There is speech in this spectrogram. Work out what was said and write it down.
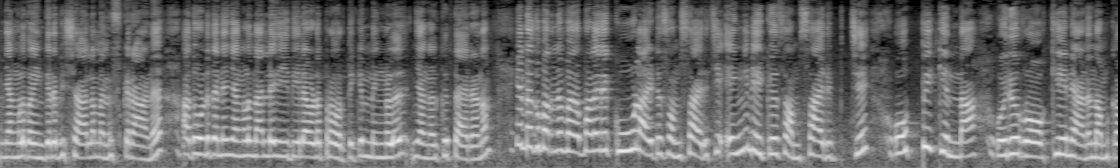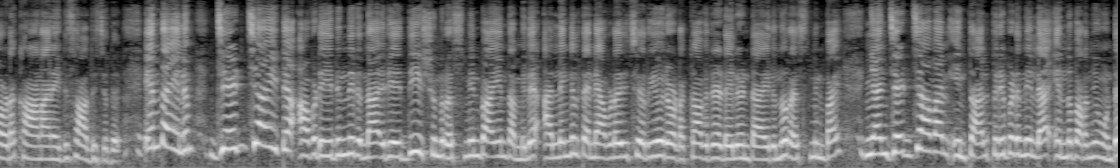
ഞങ്ങൾ ഭയങ്കര വിശാല മനസ്കരാണ്. അതുകൊണ്ട് തന്നെ ഞങ്ങൾ നല്ല രീതിയിൽ അവിടെ പ്രവർത്തിക്കും. നിങ്ങൾ ഞങ്ങൾക്ക് തരണം. എന്നൊക്കെ പറഞ്ഞ് വളരെ കൂളായിട്ട് സംസാരിച്ച് എങ്ങനെയൊക്കെയോ സംസാരിച്ച് ഒപ്പിക്കുന്ന ഒരു റോക്കിയനെയാണ് നമുക്ക് അവിടെ കാണാനായിട്ട് സാധിച്ചത്. എന്തായാലും ജഡ്ജായിട്ട് അവിടെ ഇരുന്നിരുന്ന രതീഷും റസ്മിൻ ബായും തമ്മിൽ അല്ലെങ്കിൽ തന്നെ അവിടെ ഒരു ചെറിയൊരു ഉടക്ക അവരുടെ ഇടയിൽ ഉണ്ടായിരുന്നു. റസ്മിൻ ബായ് ഞാൻ ജഡ്ജ് ആവാൻ താല്പര്യപ്പെടുന്നില്ല എന്ന് പറഞ്ഞുകൊണ്ട്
